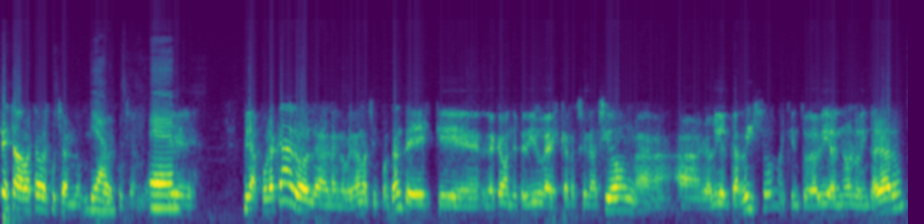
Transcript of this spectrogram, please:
Estaba, estaba escuchando. Bien. Estaba escuchando. Eh, Eh, mira, por acá lo- la, la novedad más importante es que le acaban de pedir la escarcelación a, a Gabriel Carrizo, a quien todavía no lo indagaron.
